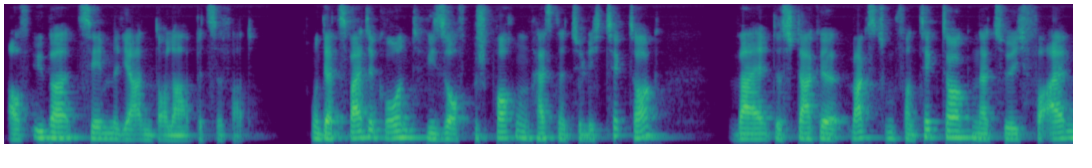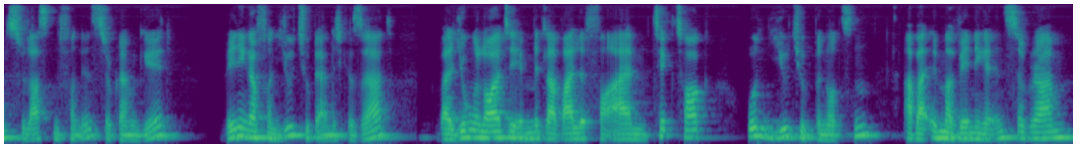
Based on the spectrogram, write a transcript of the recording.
auf über 10 Milliarden Dollar beziffert. Und der zweite Grund, wie so oft besprochen, heißt natürlich TikTok, weil das starke Wachstum von TikTok natürlich vor allem zulasten von Instagram geht, weniger von YouTube ehrlich gesagt, weil junge Leute eben mittlerweile vor allem TikTok und YouTube benutzen, aber immer weniger Instagram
